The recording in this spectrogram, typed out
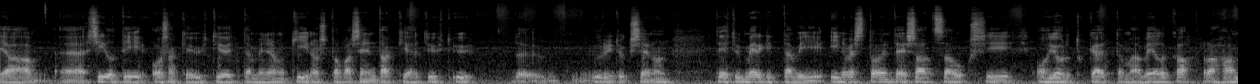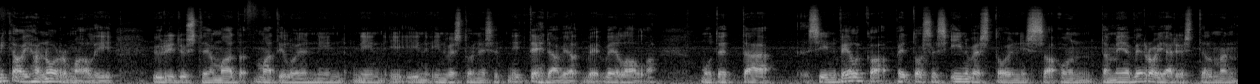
ja ä, silti osakeyhtiöittäminen on kiinnostava sen takia, että yht, y, yritykseen on tehty merkittäviä investointeja, satsauksia, on jouduttu käyttämään velkarahaa, mikä on ihan normaalia yritysten ja maatilojen niin, niin investoinneissa, että niitä tehdään velalla. Mutta että siinä velkavetoisessa investoinnissa on tämän meidän verojärjestelmän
